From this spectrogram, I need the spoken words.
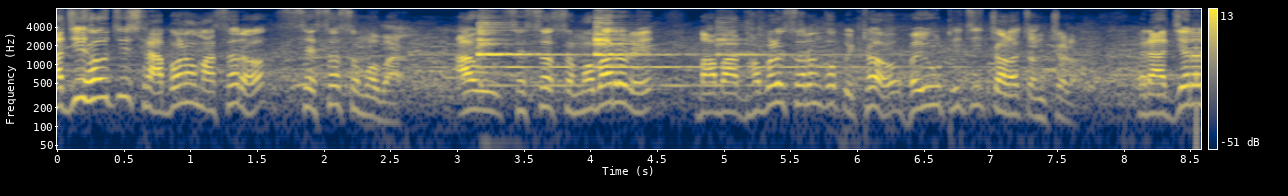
ଆଜି ହେଉଛି ଶ୍ରାବଣ ମାସର ଶେଷ ସୋମବାର। ଆଉ ଶେଷ ସୋମବାରରେ ବାବା ଧବଳେଶ୍ୱରଙ୍କ ପୀଠ ହୋଇଉଠିଛି ଚଳଚଞ୍ଚଳ। ରାଜ୍ୟର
